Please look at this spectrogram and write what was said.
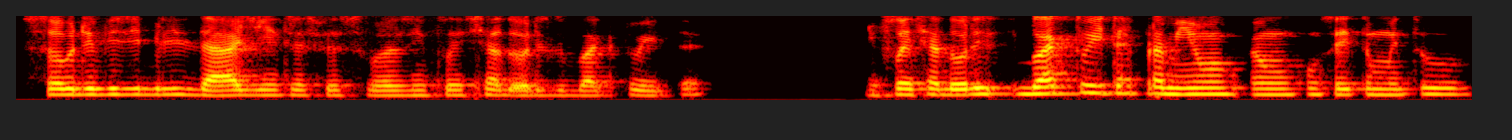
sobre visibilidade entre as pessoas influenciadores do Black Twitter. Influenciadores, Black Twitter para mim é é um conceito muito,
